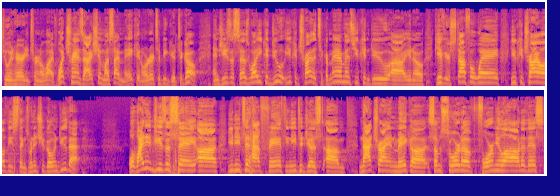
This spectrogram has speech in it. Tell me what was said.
to inherit eternal life? What transaction must I make in order to be good to go? And Jesus says, well, you could do, you could try the Ten Commandments, you can do, uh, you know, give your stuff away, you could try all of these things. Why didn't you go and do that? Well, why didn't Jesus say uh, you need to have faith? You need to just um, not try and make a, uh, some sort of formula out of this?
